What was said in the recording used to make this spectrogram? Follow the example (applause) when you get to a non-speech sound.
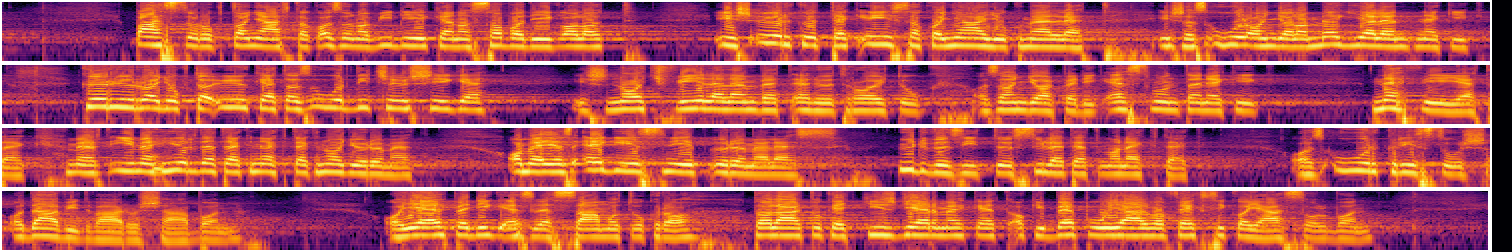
Pásztorok tanyáztak azon a vidéken a szabadég alatt, és őrködtek éjszaka nyájuk mellett, és az Úr angyala megjelent nekik, körülragyogta őket az Úr dicsősége, és nagy félelem vett előtt rajtuk, az angyal pedig ezt mondta nekik, ne féljetek, mert íme hirdetek nektek nagy örömet, amely az egész nép öröme lesz. Üdvözítő született ma nektek, az Úr Krisztus a Dávid városában. A jel pedig ez lesz számotokra, találtok egy kisgyermeket, aki bepójálva fekszik a jászolban.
